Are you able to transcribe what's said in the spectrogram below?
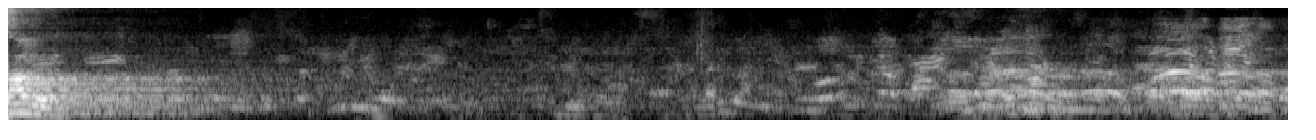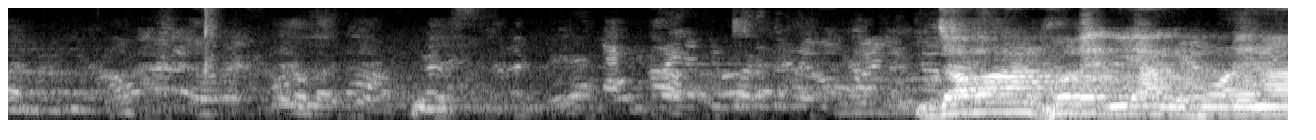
যাব। জবান খুলে দিয়ে পড়ে না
